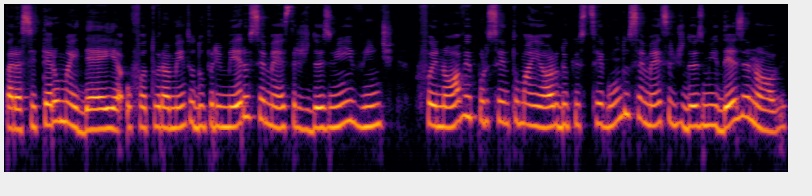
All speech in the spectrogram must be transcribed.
Para se ter uma ideia, o faturamento do primeiro semestre de 2020 foi 9% maior do que o segundo semestre de 2019,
